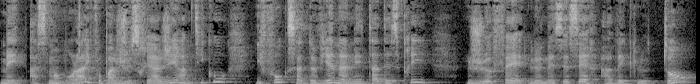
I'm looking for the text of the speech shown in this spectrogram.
Mais à ce moment-là, il faut pas juste réagir un petit coup. Il faut que ça devienne un état d'esprit. Je fais le nécessaire avec le temps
